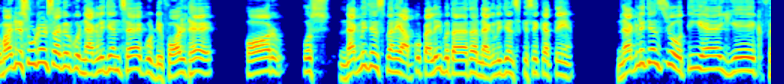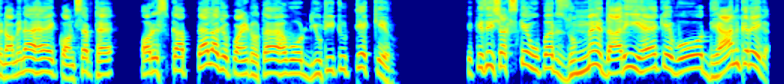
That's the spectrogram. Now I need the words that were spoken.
तो माय डियर स्टूडेंट्स अगर कोई नेग्लिजेंस है, कोई डिफ़ॉल्ट है, और उस नेग्लिजेंस मैंने आपको पहले ही बताया था नेग्लिजेंस किसे कहते हैं? नेग्लिजेंस जो होती है, ये एक फिनोमिना है, एक कॉन्सेप्ट है, और इसका पहला जो पॉइंट होता है, वो ड्यूटी टू टेक केयर कि किसी शख्स के ऊपर ज़िम्मेदारी है कि वो ध्यान करेगा।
